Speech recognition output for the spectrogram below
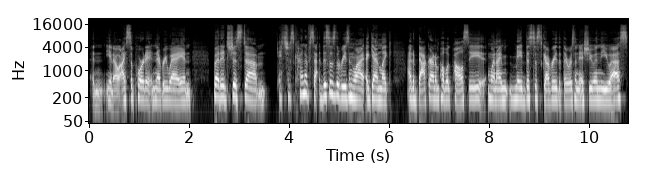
and you know I support it in every way. And but it's just um it's just kind of sad. This is the reason why again like I had a background in public policy when I made this discovery that there was an issue in the U.S.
